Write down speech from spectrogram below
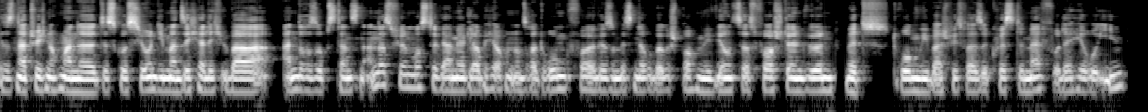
es ist natürlich nochmal eine Diskussion, die man sicherlich über andere Substanzen anders führen musste. Wir haben ja, glaube ich, auch in unserer Drogenfolge so ein bisschen darüber gesprochen, wie wir uns das vorstellen würden mit Drogen wie beispielsweise Crystal Meth oder Heroin.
